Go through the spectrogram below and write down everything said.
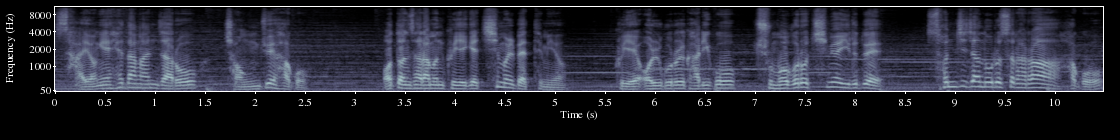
사형에 해당한 자로 정죄하고 어떤 사람은 그에게 침을 뱉으며 그의 얼굴을 가리고 주먹으로 치며 이르되 선지자 노릇을 하라 하고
